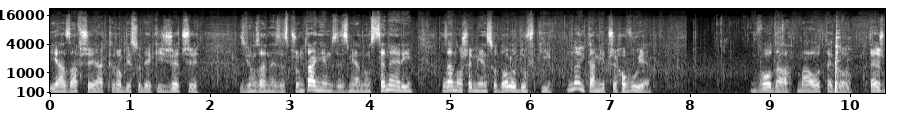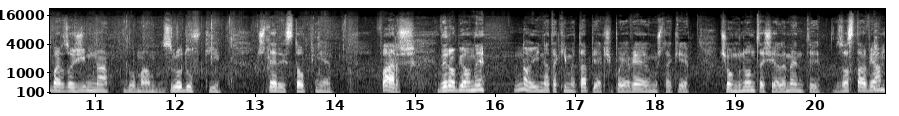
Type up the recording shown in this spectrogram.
Ja zawsze jak robię sobie jakieś rzeczy związane ze sprzątaniem, ze zmianą scenerii, zanoszę mięso do lodówki, no i tam je przechowuję. Woda, mało tego, też bardzo zimna, bo mam z lodówki 4 stopnie. Farsz wyrobiony. No i na takim etapie, jak się pojawiają już takie ciągnące się elementy, zostawiam.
